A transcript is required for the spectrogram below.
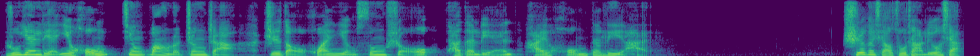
如烟脸一红，竟忘了挣扎。直到环影松手，他的脸还红得厉害。十个小组长留下，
